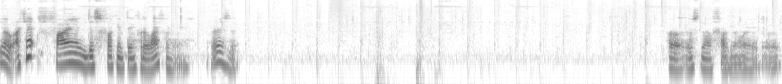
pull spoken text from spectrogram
Yo, I can't find this fucking thing for the life of me. Where is it? Oh, there's no fucking way, dude.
